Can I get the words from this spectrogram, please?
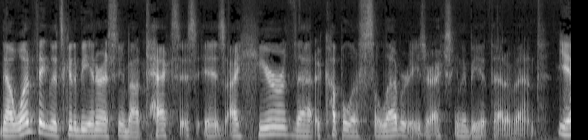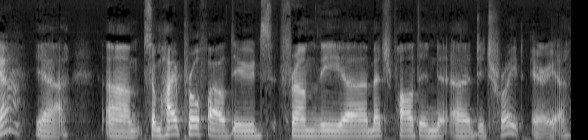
Now, one thing that's going to be interesting about Texas is I hear that a couple of celebrities are actually going to be at that event. Yeah. Yeah, um, some high-profile dudes from the uh, metropolitan uh, Detroit area.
